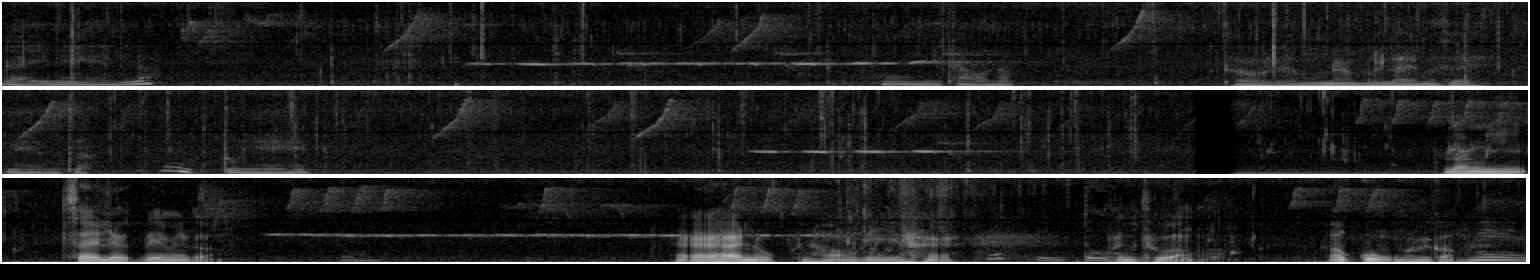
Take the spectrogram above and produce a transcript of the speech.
ได้แน่มีเนาะโอ้มีเท่านับเท่าแล้วน้ำเพิ่นไหลมาใส่แม่นจ้ะอู้ตัวใหญ่ ลังนี้ใส่เลิกได้ไหมก่อนเอ้อหนุกเป็นห้องดีนะเป็นตัวเพิ่นถ่วง เอากุ้งมาไหมก่อนแม่น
